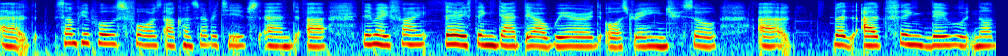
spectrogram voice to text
uh, some people's thoughts are conservatives and uh, they may find they think that they are weird or strange. So, uh, but I think they would not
